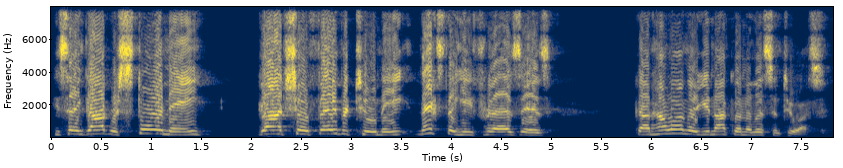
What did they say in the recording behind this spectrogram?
He's saying, God, restore me. God, show favor to me. Next thing he says is, God, how long are you not going to listen to us?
